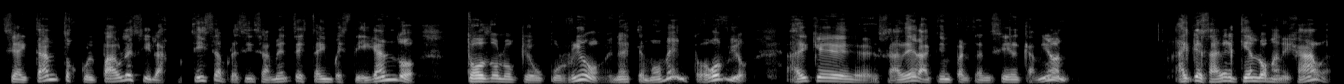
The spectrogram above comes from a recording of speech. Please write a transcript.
si hay tantos culpables y la justicia precisamente está investigando todo lo que ocurrió en este momento, obvio. Hay que saber a quién pertenecía el camión. Hay que saber quién lo manejaba.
